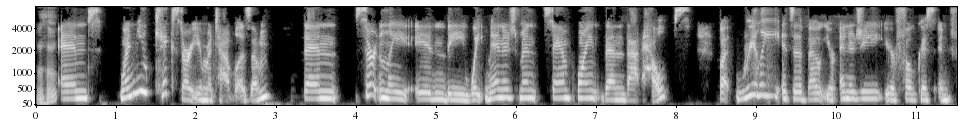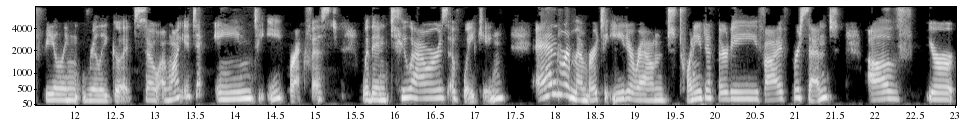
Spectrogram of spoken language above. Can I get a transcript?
Mm-hmm. And when you kickstart your metabolism, then certainly in the weight management standpoint, then that helps. But really, it's about your energy, your focus, and feeling really good. So I want you to aim to eat breakfast within two hours of waking. And remember to eat around 20 to 35% of your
